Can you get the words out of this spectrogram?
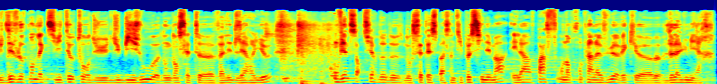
du développement de l'activité autour du, du bijou, euh, donc dans cette euh, vallée de l'Erlieu. Thank you. On vient de sortir de, de, donc cet espace un petit peu cinéma et là, paf, on en prend plein la vue avec euh, de la lumière.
